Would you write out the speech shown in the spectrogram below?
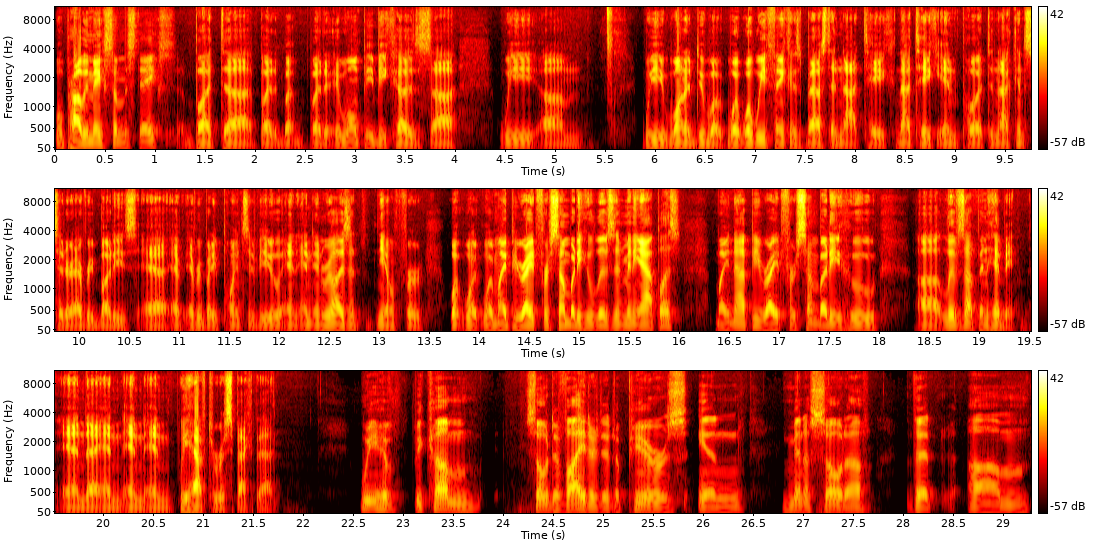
we'll probably make some mistakes, but uh, but but but it won't be because uh, we um, we want to do what, what, what we think is best and not take not take input and not consider everybody's uh, everybody points of view and, and and realize that you know for what, what what might be right for somebody who lives in Minneapolis might not be right for somebody who uh, lives up in Hibbing, and uh, and and and we have to respect that. We have become so divided. It appears in Minnesota that um,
